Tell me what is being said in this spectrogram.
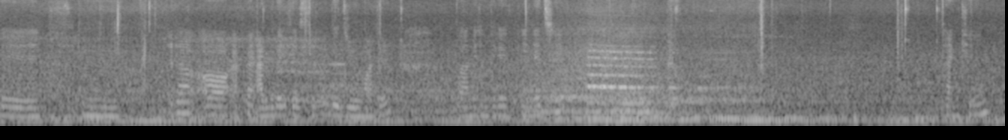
যে এটা একটা অ্যাডভার্টাইজ এসেছিল যে জিও মার্টের। তো আমি এখান থেকে কিনেছি। 行。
